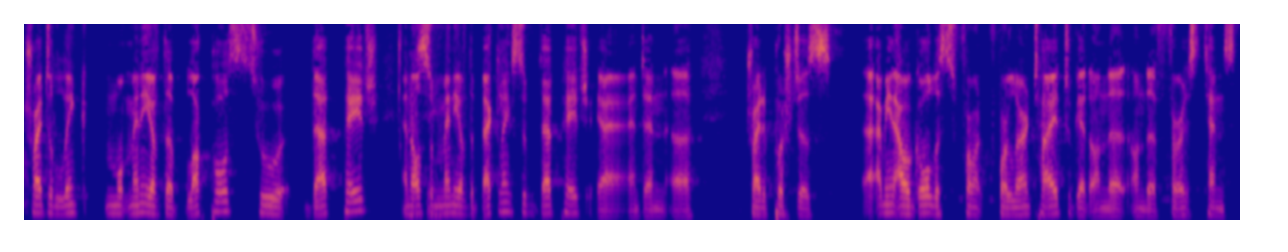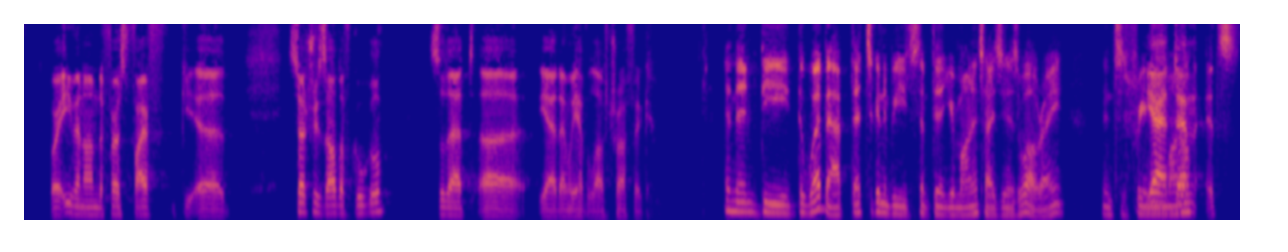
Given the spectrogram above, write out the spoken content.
try to link many of the blog posts to that page and I also see. many of the backlinks to that page. Yeah, and then uh, try to push this I mean, our goal is for for Learn Thai to get on the on the first ten or even on the first five uh, search result of Google, so that uh, yeah, then we have a lot of traffic. And then the the web app that's going to be something that you're monetizing as well, right? It's a free yeah. And then it's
